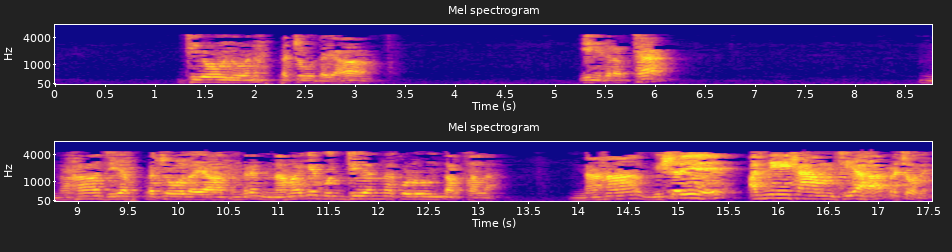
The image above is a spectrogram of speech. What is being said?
ಧಿಯೋ ಯೋನ ಪ್ರಚೋದಯ. ಏನಿದರರ್ಥ? ಮಹಾಧಿಯ ಪ್ರಚೋದಯ ಅಂತಂದ್ರೆ ನಮಗೆ ಬುದ್ಧಿಯನ್ನ ಕೊಡು ಅಂತ ಅರ್ಥ ಅಲ್ಲ. ನಹ ವಿಷಯೇ ಅನ್ಯೇಷಾಂ ಧಿಯ ಪ್ರಚೋದಯ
